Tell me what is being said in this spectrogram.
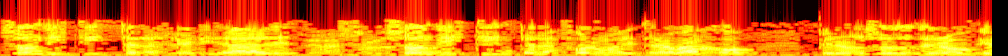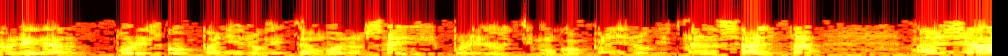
Son distintas las realidades, son distintas las formas de trabajo, pero nosotros tenemos que bregar por el compañero que está en Buenos Aires y por el último compañero que está en Salta, allá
